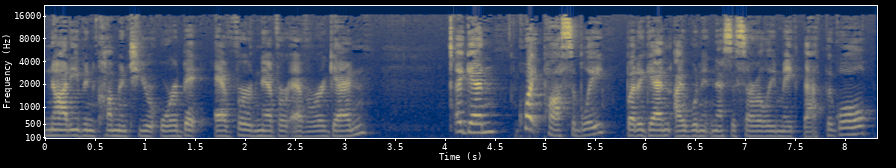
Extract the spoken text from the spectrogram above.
not even come into your orbit ever, never, ever again? Again, quite possibly, but again, I wouldn't necessarily make that the goal.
